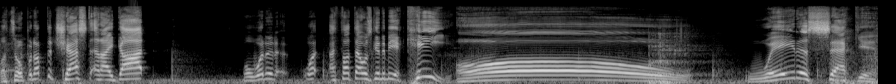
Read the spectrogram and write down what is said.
Let's open up the chest. And I got... Well, what did... What? I thought that was going to be a key. Oh. Wait a second.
